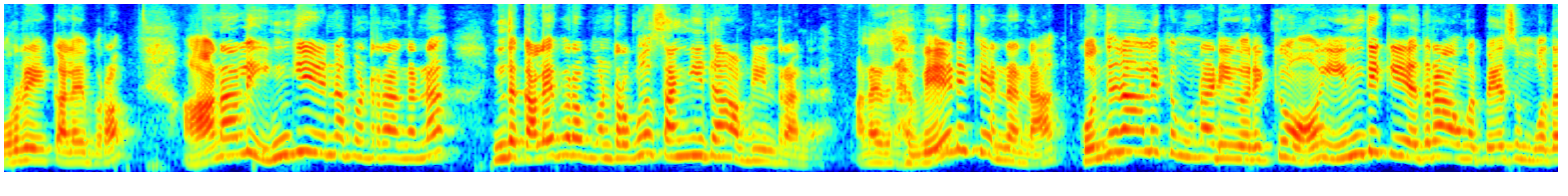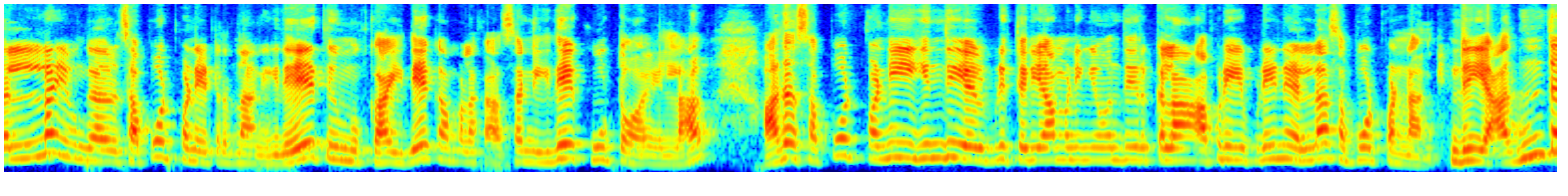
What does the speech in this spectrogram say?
ஒரே கலைபுரம். ஆனாலும் இங்கே என்ன பண்ணுறாங்கன்னா இந்த கலைபுரம் பண்ணுற பண்ணுறவங்களும் சங்கீதம் அப்படின்றாங்க. ஆனால் இதில் வேடிக்கை என்னென்னா கொஞ்ச நாளைக்கு முன்னாடி வரைக்கும் இந்திக்கு எதிராக அவங்க பேசும்போதெல்லாம் இவங்க சப்போர்ட் பண்ணிட்டு இருந்தாங்க. இதே திமுக இதே கமலஹாசன் இதே கூட்டம் எல்லாம் அதை சப்போர்ட் பண்ணி ஹிந்தி எப்படி தெரியாமல் நீங்கள் வந்து இருக்கலாம் அப்படி இப்படின்னு எல்லாம் சப்போர்ட் பண்ணாங்க. இன்றைய அந்த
